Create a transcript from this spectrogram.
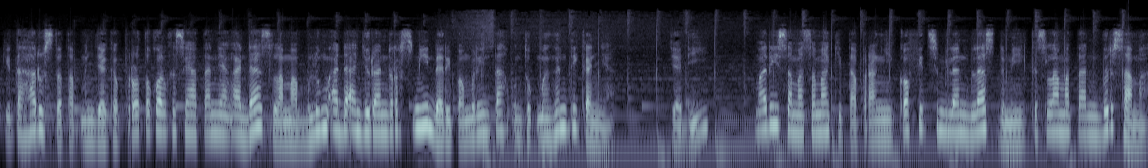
kita harus tetap menjaga protokol kesehatan yang ada selama belum ada anjuran resmi dari pemerintah untuk menghentikannya. Jadi, mari sama-sama kita perangi COVID-19 demi keselamatan bersama.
